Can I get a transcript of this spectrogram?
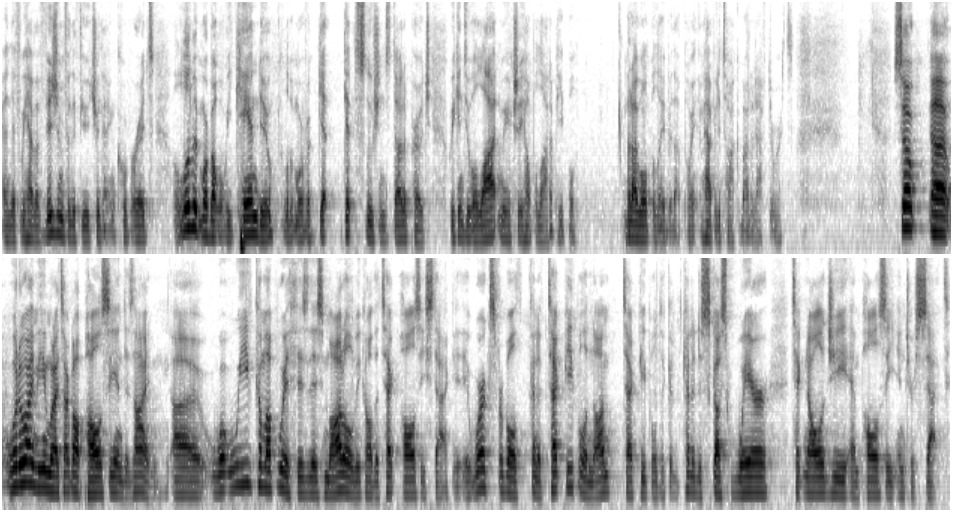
And if we have a vision vision for the future that incorporates a little bit more about what we can do, a little bit more of a get, get the solutions done approach. We can do a lot and we actually help a lot of people. But I won't belabor that point. I'm happy to talk about it afterwards. So uh, what do I mean when I talk about policy and design? Uh, what we've come up with is this model we call the tech policy stack. It, works for both kind of tech people and non-tech people to kind of discuss where technology and policy intersect.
